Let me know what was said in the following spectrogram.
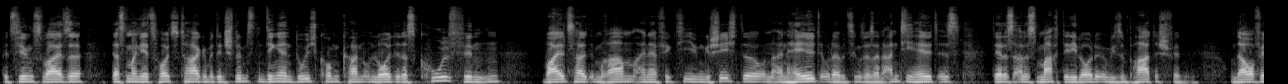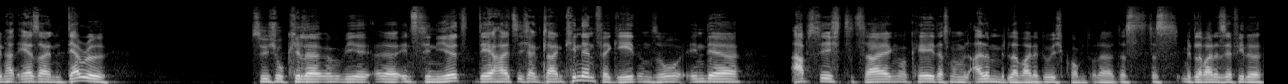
Beziehungsweise, dass man jetzt heutzutage mit den schlimmsten Dingern durchkommen kann und Leute das cool finden, weil es halt im Rahmen einer fiktiven Geschichte und ein Held oder beziehungsweise ein Anti-Held ist, der das alles macht, der die Leute irgendwie sympathisch finden. Und daraufhin hat er seinen Daryl Psychokiller irgendwie äh, inszeniert, der halt sich an kleinen Kindern vergeht und so, in der Absicht zu zeigen, okay, dass man mit allem mittlerweile durchkommt oder dass, dass mittlerweile sehr viele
